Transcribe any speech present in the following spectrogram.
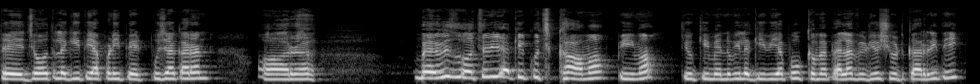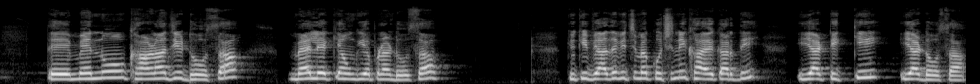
ਤੇ ਜੋਤ ਲੱਗੀ ਤੇ ਆਪਣੀ ਪੇਟ ਪੂਜਾ ਕਰਨ ਔਰ ਮੈਂ ਵੀ ਸੋਚ ਰਹੀ ਆ ਕਿ ਕੁਝ ਖਾਵਾਂ, ਪੀਵਾਂ, ਕਿਉਂਕਿ ਮੈਨੂੰ ਵੀ ਲੱਗੀ ਵੀ ਆ ਭੁੱਖ, ਮੈਂ ਪਹਿਲਾਂ ਵੀਡੀਓ ਸ਼ੂਟ ਕਰ ਰਹੀ ਸੀ। ਤੇ ਮੈਨੂੰ ਖਾਣਾ ਜੀ ਡੋਸਾ, ਮੈਂ ਲੈ ਕੇ ਆਉਂਗੀ ਆਪਣਾ ਡੋਸਾ, ਕਿਉਂਕਿ ਵਿਆਹ ਦੇ ਵਿੱਚ ਮੈਂ ਕੁਝ ਨਹੀਂ ਖਾਏ ਕਰਦੀ। ਜਾਂ ਟਿੱਕੀ ਜਾਂ ਡੋਸਾ।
